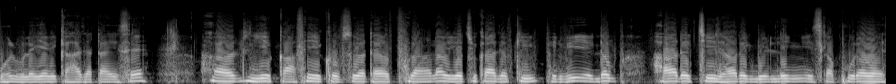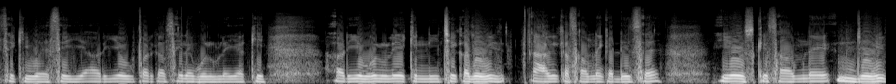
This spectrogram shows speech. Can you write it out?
भूल भुलैया भी कहा जाता है इसे। और ये काफ़ी खूबसूरत है पुराना भी हो चुका है, जबकि फिर भी एकदम हर एक चीज़, हर एक बिल्डिंग इसका पूरा वैसे की वैसे ही है। और ये ऊपर का सीन है भूल भुलैया की। और ये भूल भुलैया के नीचे का जो भी आगे का सामने का डिश है, ये उसके सामने जो भी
